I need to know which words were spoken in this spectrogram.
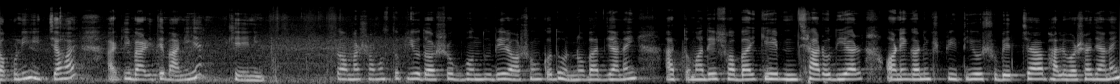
যখনই ইচ্ছা হয় আর কি বাড়িতে বানিয়ে খেয়ে নিই। তো আমার সমস্ত প্রিয় দর্শক বন্ধুদের অসংখ্য ধন্যবাদ জানাই আর তোমাদের সবাইকে শারদীয়ার অনেক অনেক প্রীতি ও শুভেচ্ছা, ভালোবাসা জানাই।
